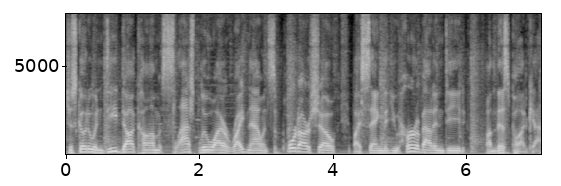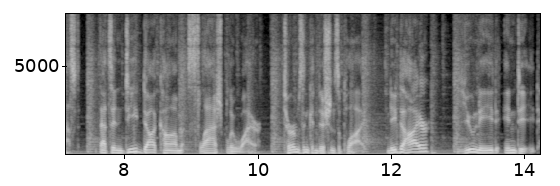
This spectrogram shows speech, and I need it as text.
Just go to Indeed.com slash BlueWire right now and support our show by saying that you heard about Indeed on this podcast. That's Indeed.com slash BlueWire. Terms and conditions apply. Need to hire? You need Indeed.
